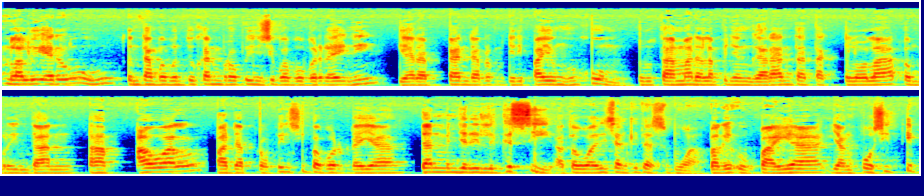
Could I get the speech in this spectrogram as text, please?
Melalui RUU tentang pembentukan Provinsi Papua Barat ini diharapkan dapat menjadi payung hukum, terutama dalam penyelenggaraan tata kelola pemerintahan tahap awal pada Provinsi Papua Daya dan menjadi legasi atau warisan kita semua sebagai upaya yang positif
